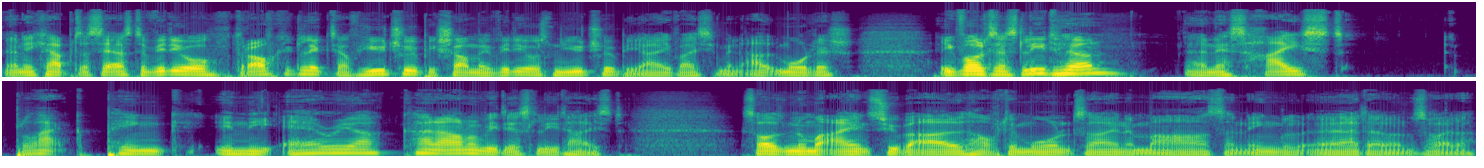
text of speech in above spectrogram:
Und ich habe das erste Video draufgeklickt auf YouTube. Ich schaue mir Videos in YouTube. Ja, ich weiß, ich bin altmodisch. Ich wollte das Lied hören und es heißt Blackpink in the Area. Keine Ahnung, wie das Lied heißt. Sollte Nummer eins überall auf dem Mond sein, im Mars, in England, Erde und so weiter.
